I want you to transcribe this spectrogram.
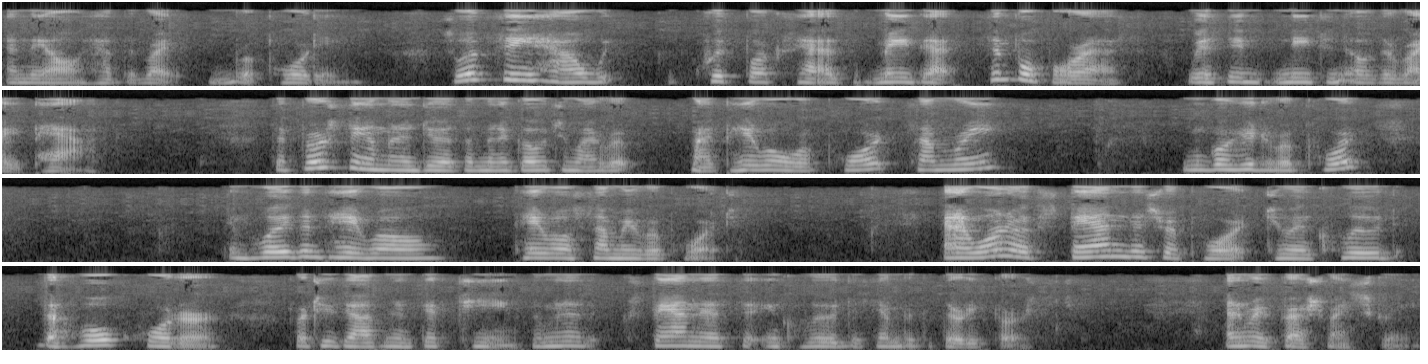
and they all have the right reporting. So let's see how we, QuickBooks has made that simple for us. We need to know the right path. The first thing I'm going to do is I'm going to go to my, my payroll report summary I'm going to go here to Reports, Employees and Payroll, Payroll Summary Report. And I want to expand this report to include the whole quarter for 2015. So I'm going to expand this to include December the 31st and refresh my screen.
